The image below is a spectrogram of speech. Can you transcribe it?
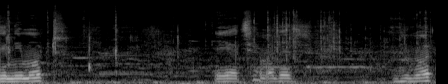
যে নিমোট এই হচ্ছে আমাদের নিমোট।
